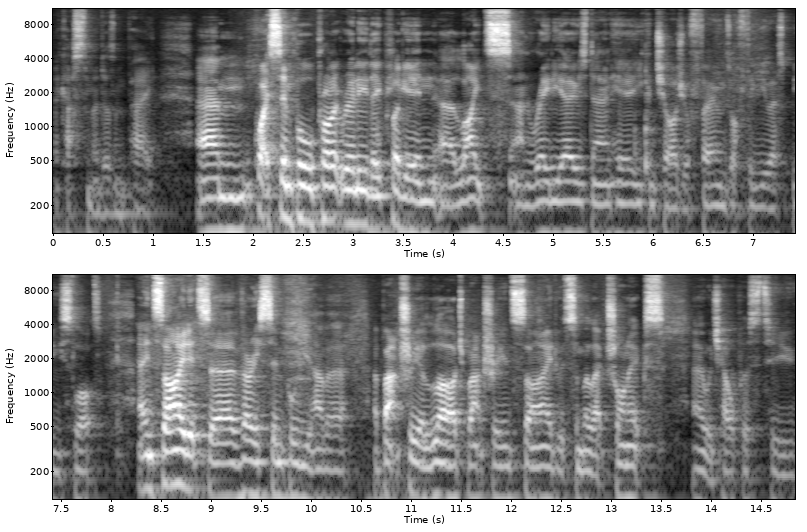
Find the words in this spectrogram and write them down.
a customer doesn't pay. Um, quite simple product really. They plug in uh, lights and radios down here. You can charge your phones off the USB slot. Inside it's uh, very simple. You have a, a, battery, a large battery inside with some electronics uh, which help us to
